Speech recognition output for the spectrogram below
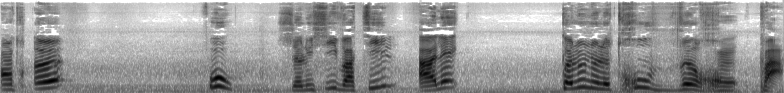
entre eux, où celui-ci va-t-il aller que nous ne le trouverons pas?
